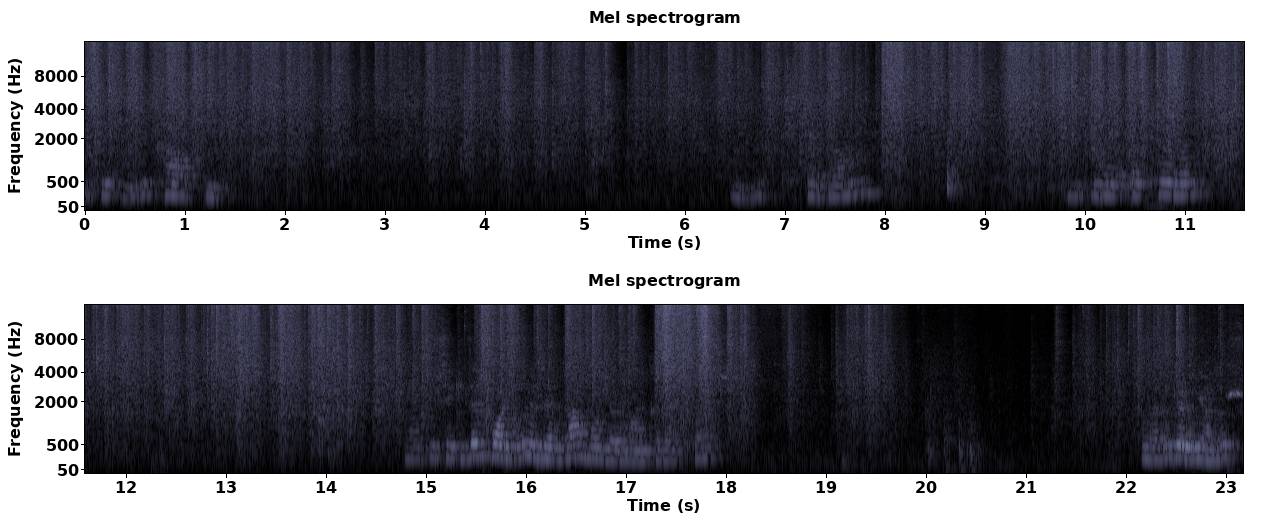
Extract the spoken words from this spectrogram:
Bu şekilde kalsın. Böyle sıkıştırdım. Şimdi şekilde folyonun üzerinden boyuyorum arkadaşlar. Umarım görünüyordur.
